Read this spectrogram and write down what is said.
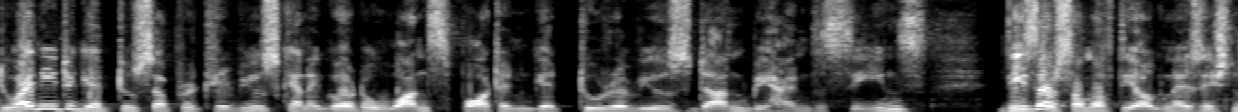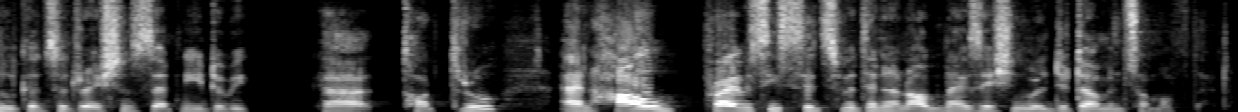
Do I need to get two separate reviews? Can I go to one spot and get two reviews done behind the scenes? These are some of the organizational considerations that need to be uh, thought through, and how privacy sits within an organization will determine some of that.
